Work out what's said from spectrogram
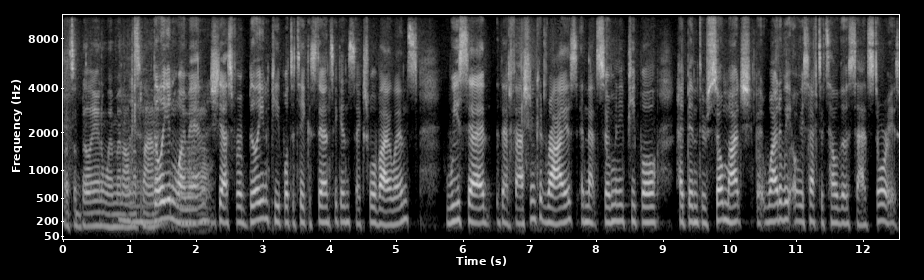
That's a billion women on the planet. billion oh, women. She asked for a billion people to take a stance against sexual violence. We said that fashion could rise and that so many people had been through so much, but why do we always have to tell those sad stories?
